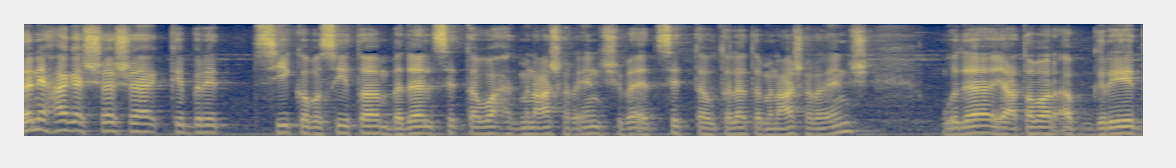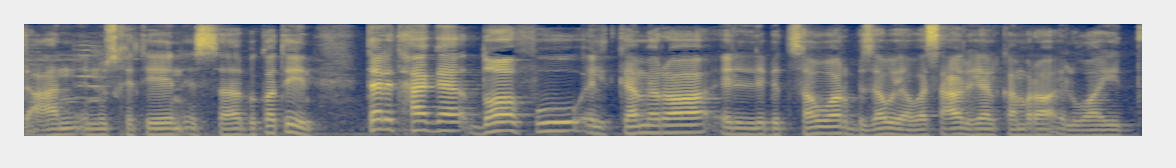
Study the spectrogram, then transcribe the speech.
تاني حاجة الشاشة كبرت سيكة بسيطة بدل ستة واحد من عشرة إنش بقت ستة وتلاتة من عشرة إنش. وده يعتبر upgrade عن النسختين السابقتين. تالت حاجة ضافوا الكاميرا اللي بتصور بزاوية واسعة اللي هي الكاميرا ال wide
